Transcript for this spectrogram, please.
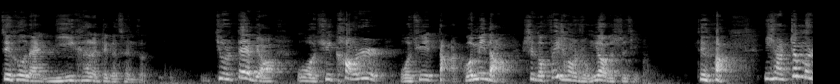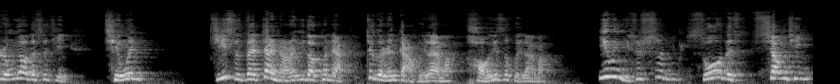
最后呢离开了这个村子，就是代表我去抗日，我去打国民党是个非常荣耀的事情，对吧？你想这么荣耀的事情，请问，即使在战场上遇到困难，这个人敢回来吗？好意思回来吗？因为你是是所有的乡亲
